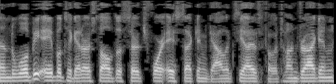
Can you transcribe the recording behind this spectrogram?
and we'll be able to get ourselves a search for a second Galaxy Eyes Photon Dragon,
